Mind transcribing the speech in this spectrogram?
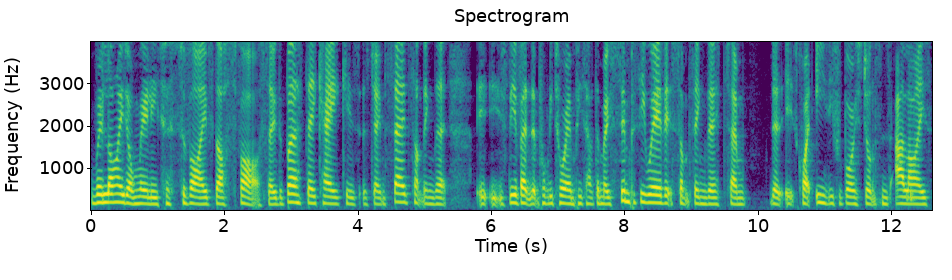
relied on really to survive thus far. So the birthday cake is, as James said, something that is the event that probably Tory MPs have the most sympathy with. It's something that um, that it's quite easy for Boris Johnson's allies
